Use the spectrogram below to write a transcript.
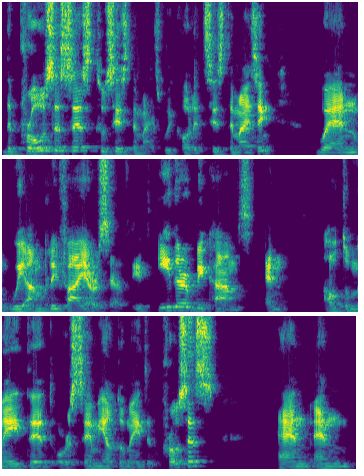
the processes to systemize. We call it systemizing when we amplify ourselves. It either becomes an automated or semi-automated process and and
